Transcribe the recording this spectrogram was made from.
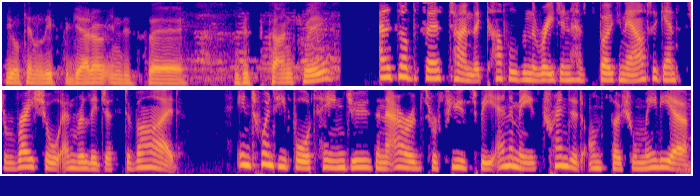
still can live together in this, uh, this country. And it's not the first time that couples in the region have spoken out against a racial and religious divide. In 2014, Jews and Arabs refused to be enemies trended on social media.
